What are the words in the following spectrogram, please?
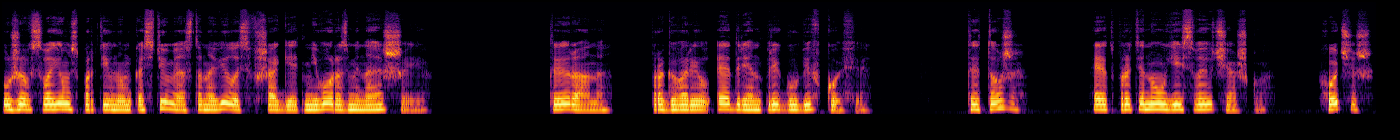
уже в своем спортивном костюме остановилась в шаге от него, разминая шею. «Ты рано», — проговорил Эдриан, пригубив кофе. «Ты тоже?» Эд протянул ей свою чашку. «Хочешь?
